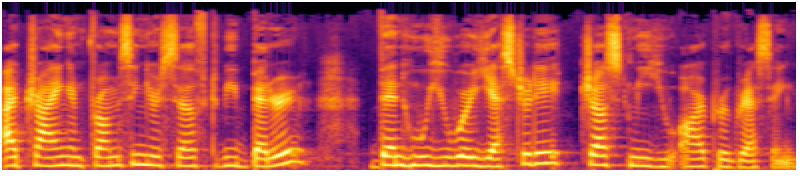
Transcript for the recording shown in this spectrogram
are trying and promising yourself to be better, than who you were yesterday, trust me, you are progressing.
